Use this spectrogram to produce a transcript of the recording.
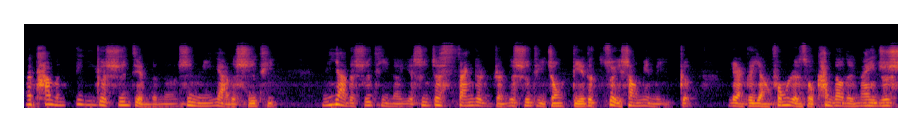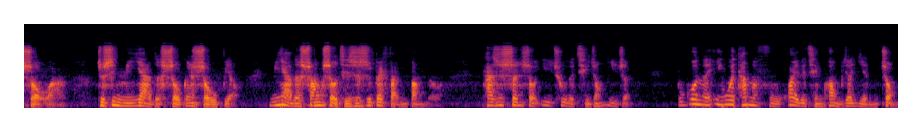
那他们第一个尸检的呢是米娅的尸体，米娅的尸体呢也是这三个人的尸体中叠的最上面的一个。两个养蜂人所看到的那一只手啊，就是米娅的手跟手表。米娅的双手其实是被反绑的，她是身首异处的其中一人。不过呢，因为他们腐坏的情况比较严重。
